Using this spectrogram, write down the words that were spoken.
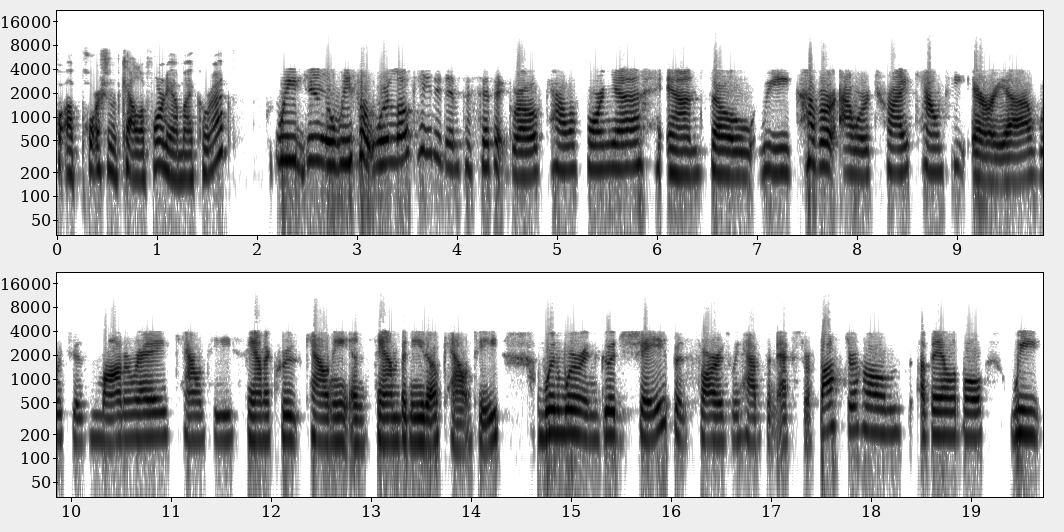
a portion of California, am I correct? We do. We so we're located in Pacific Grove, California, and so we cover our tri-county area, which is Monterey County, Santa Cruz County, and San Benito County. When we're in good shape, as far as we have some extra foster homes available, we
